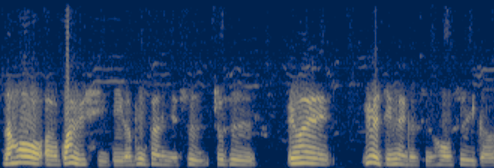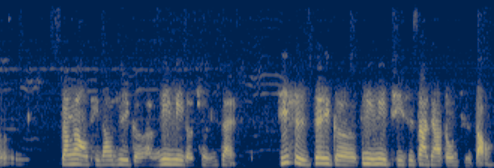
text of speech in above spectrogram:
然后呃，关于洗涤的部分也是，就是因为月经那个时候是一个，刚刚我提到是一个很秘密的存在，即使这个秘密其实大家都知道。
